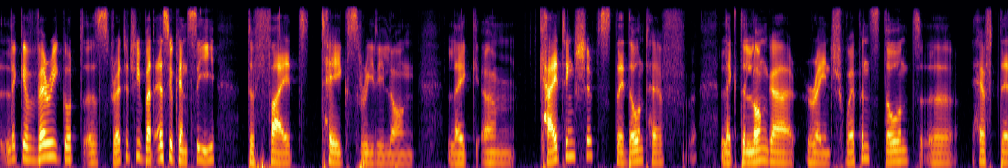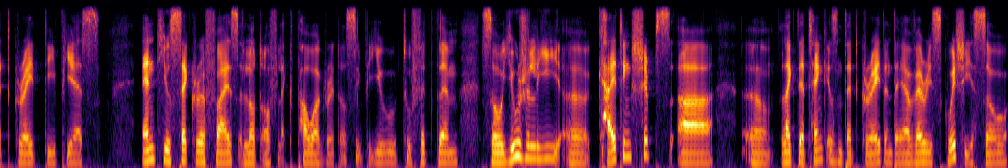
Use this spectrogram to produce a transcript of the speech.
like a very good uh, strategy, but as you can see, the fight takes really long. Like um, kiting ships, they don't have like the longer range weapons don't uh, have that great DPS and you sacrifice a lot of like power grid or CPU to fit them. So usually uh, kiting ships are uh, like their tank isn't that great and they are very squishy. So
